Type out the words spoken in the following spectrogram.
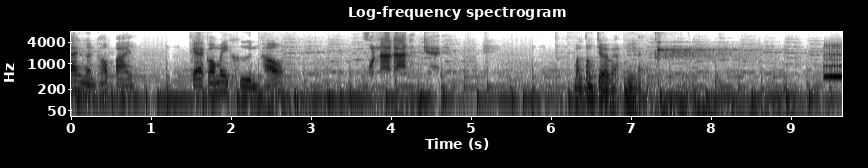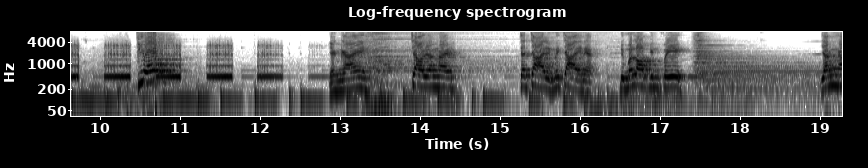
ได้เงินเขาไป แกก็ไม่คืนเขาคนหน้าด้านอย่างแกเนี่ย มันต้องเจอแบบนี้แหละ พี่โอ๊ตยังไงจะเอายังไง จะจ่ายหรือไม่จ่ายเนี่ย หรือมารอกินฟรี ยังไง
